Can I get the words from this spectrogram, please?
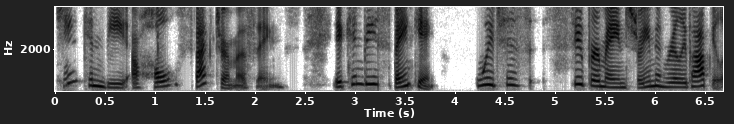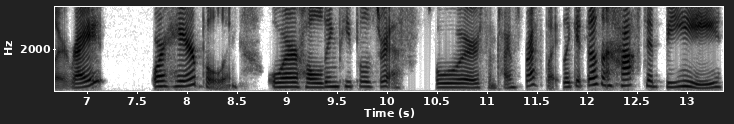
Kink can be a whole spectrum of things. It can be spanking, which is super mainstream and really popular, right? Or hair pulling, or holding people's wrists, or sometimes breath play. Like it doesn't have to be,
